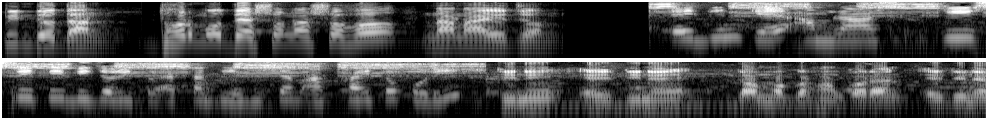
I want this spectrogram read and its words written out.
পিণ্ডদান। ধর্ম দেশনা সহ নানা আয়োজন। এই দিনকে আমরা স্ত্রী স্মৃতি বিজড়িত একটা দিন হিসেবে আখ্যায়িত করি। তিনি এই দিনে জন্মগ্রহণ করেন এই দিনে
